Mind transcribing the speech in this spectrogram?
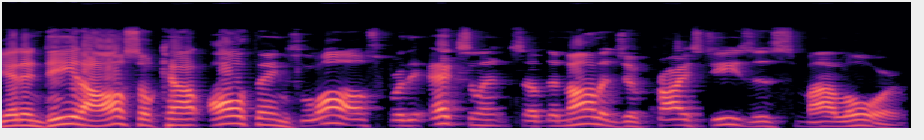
Yet indeed I also count all things lost for the excellence of the knowledge of Christ Jesus my Lord,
